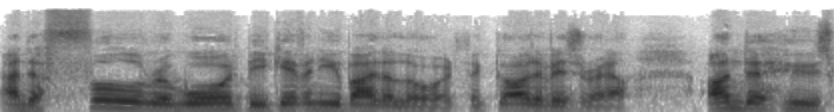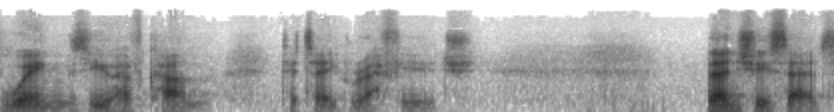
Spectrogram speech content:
and a full reward be given you by the Lord, the God of Israel, under whose wings you have come to take refuge. Then she said,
